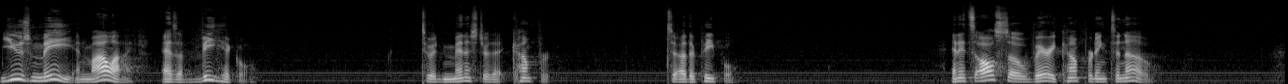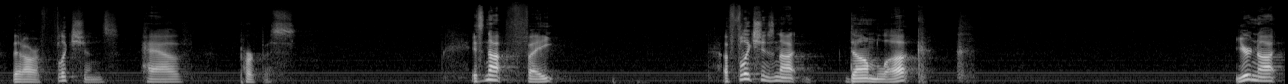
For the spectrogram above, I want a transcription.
use me and my life as a vehicle to administer that comfort to other people. And it's also very comforting to know that our afflictions have purpose. It's not fate Affliction's not dumb luck. You're not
